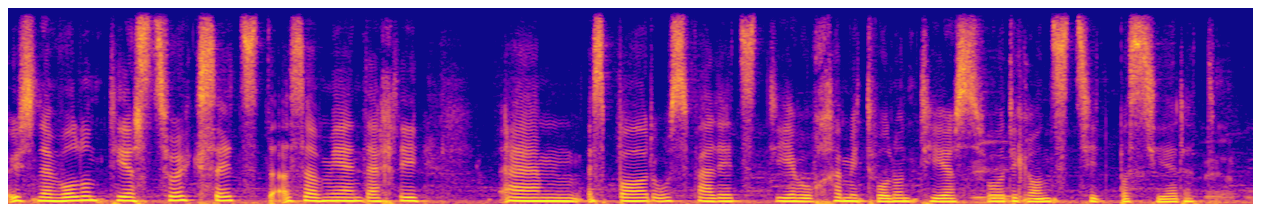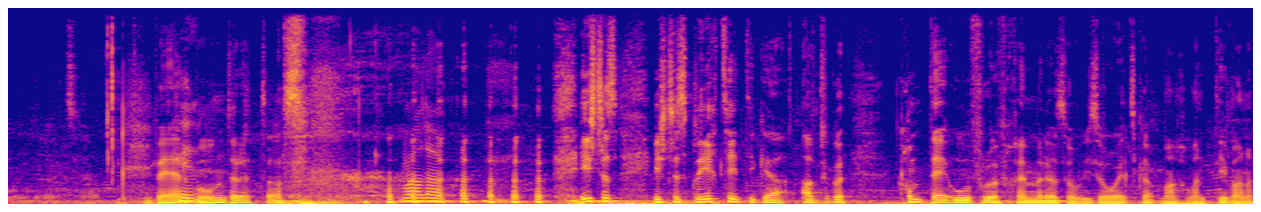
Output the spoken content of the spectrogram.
unseren Volunteers zugesetzt. Also wir haben ein, ähm, ein paar Ausfälle jetzt diese Woche mit Volunteers, die die ganze Zeit passieren. Wer wundert das? Voilà. ist, das, ist das gleichzeitig, ja, also gut, kommt der Aufruf können wir ja sowieso jetzt gerade machen, wenn die Ivana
